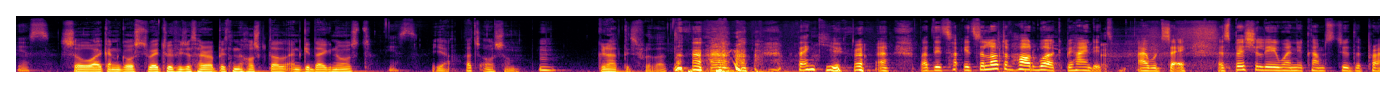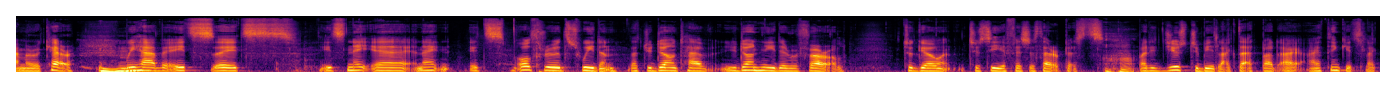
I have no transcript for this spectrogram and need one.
Yes, so I can go straight to a physiotherapist in the hospital and get diagnosed. yes. Yeah, that's awesome. Mm. Gratis for that. Thank you. but it's it's a lot of hard work behind it, I would say, especially when it comes to the primary care. Mm-hmm. We have it's it's it's na- uh, na- it's all through Sweden that you don't have you don't need a referral to go and to see a physiotherapist. Uh-huh. But it used to be like that. But I, I think it's like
